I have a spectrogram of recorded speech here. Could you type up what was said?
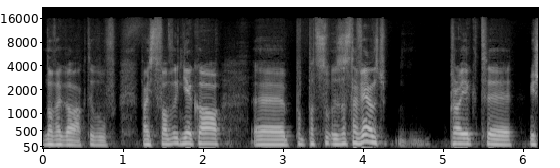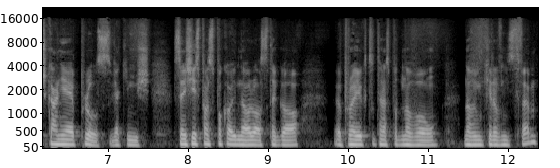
Nowego Aktywów Państwowych, niejako e, zostawiając projekt e, Mieszkanie Plus. W jakimś sensie jest pan spokojny o los tego projektu teraz pod nową, nowym kierownictwem?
